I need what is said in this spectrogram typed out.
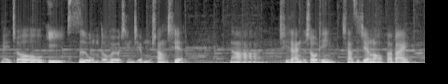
每周一、四我们都会有新节目上线。那期待你的收听，下次见喽，拜拜。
